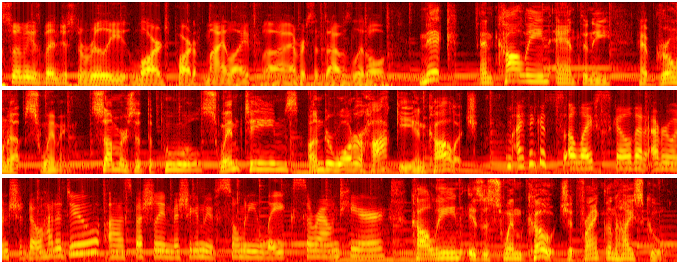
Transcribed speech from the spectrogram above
Swimming has been just a really large part of my life uh, ever since I was little. Nick and Colleen Anthony have grown up swimming. Summers at the pool, swim teams, underwater hockey in college. I think it's a life skill that everyone should know how to do, uh, especially in Michigan. We have so many lakes around here. Colleen is a swim coach at Franklin High School.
